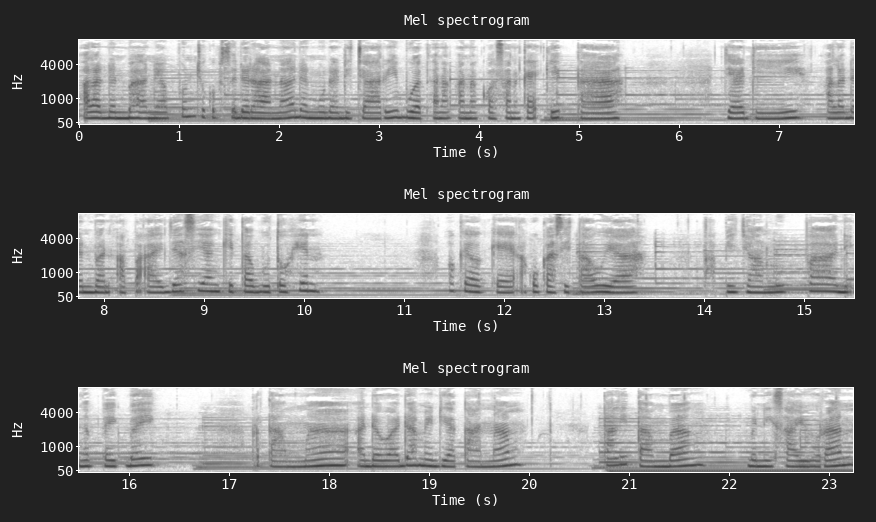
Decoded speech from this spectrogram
Alat dan bahannya pun cukup sederhana dan mudah dicari buat anak-anak kosan kayak kita. Jadi, alat dan bahan apa aja sih yang kita butuhin? Oke oke, aku kasih tahu ya. Tapi jangan lupa diingat baik-baik. Pertama, ada wadah media tanam, tali tambang, benih sayuran,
